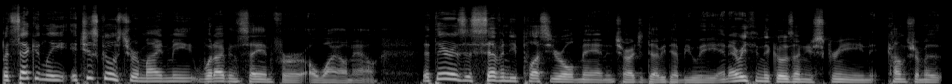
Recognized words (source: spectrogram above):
But secondly, it just goes to remind me what I've been saying for a while now that there is a 70 plus year old man in charge of WWE, and everything that goes on your screen comes from a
